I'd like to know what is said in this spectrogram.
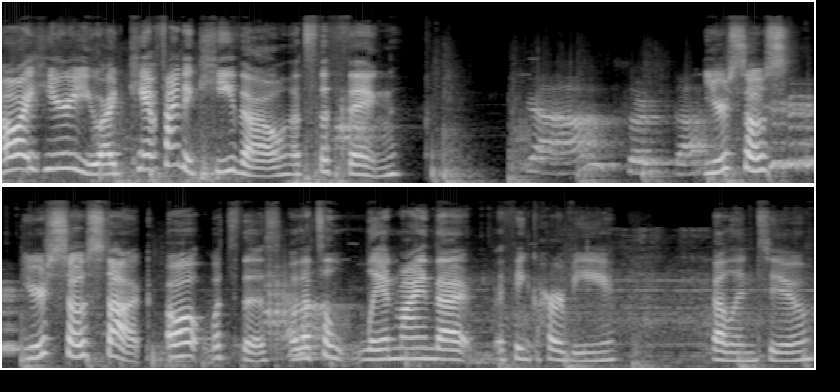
Oh, I hear you. I can't find a key though. That's the thing. Yeah, I'm so stuck. You're so you're so stuck. Oh, what's this? Oh, that's a landmine that I think Harvey fell into.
